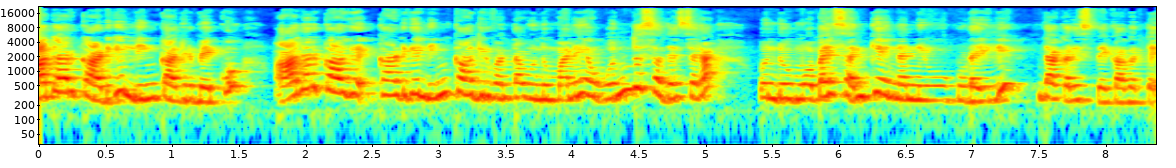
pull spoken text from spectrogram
ಆಧಾರ್ ಕಾರ್ಡ್ಗೆ ಲಿಂಕ್ ಆಗಿರಬೇಕು. ಆಧಾರ್ ಕಾರ್ಡ್, ಕಾರ್ಡ್ಗೆ ಲಿಂಕ್ ಆಗಿರುವಂಥ ಒಂದು ಮನೆಯ ಒಂದು ಸದಸ್ಯರ ಒಂದು ಮೊಬೈಲ್ ಸಂಖ್ಯೆಯನ್ನು ನೀವು ಕೂಡ ಇಲ್ಲಿ ದಾಖಲಿಸಬೇಕಾಗುತ್ತೆ.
